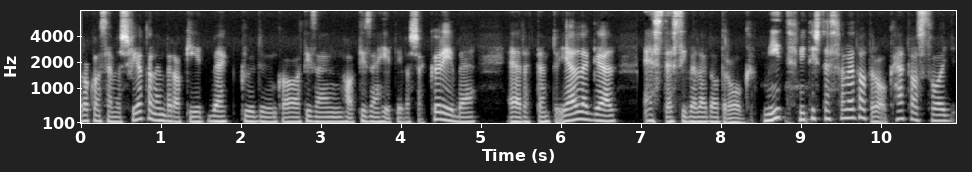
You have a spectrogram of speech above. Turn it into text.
rokonszenves fiatalember, akit beküldünk a 16-17 évesek körébe, elrettentő jelleggel, ezt teszi veled a drog. Mit? Mit is tesz veled a drog? Hát azt, hogy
